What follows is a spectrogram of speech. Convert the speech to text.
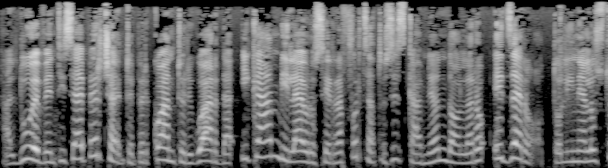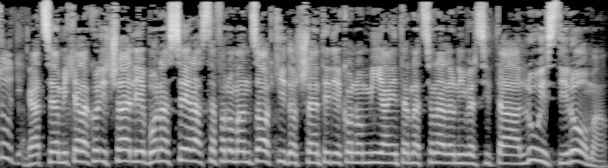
al 2,26% e per quanto riguarda i cambi l'euro si è rafforzato, si scambia un dollaro e 0,8. Linea allo studio. Grazie a Michela Colicelli e buonasera a Stefano Manzocchi, docente di economia internazionale all'Università Luis di Roma.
